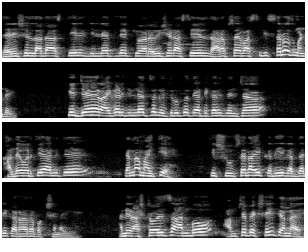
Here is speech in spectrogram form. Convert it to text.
धैर्यशील दादा असतील जिल्ह्यातले किंवा रविशेठ असतील धारपसाहेब असतील ही सर्वच मंडळी. की जे रायगड जिल्ह्याचं नेतृत्व त्या ठिकाणी त्यांच्या खांद्यावरती आहे आणि ते त्यांना माहिती आहे की शिवसेना ही कधीही गद्दारी करणारा पक्ष नाही आहे आणि राष्ट्रवादीचा अनुभव आमच्यापेक्षाही त्यांना आहे.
